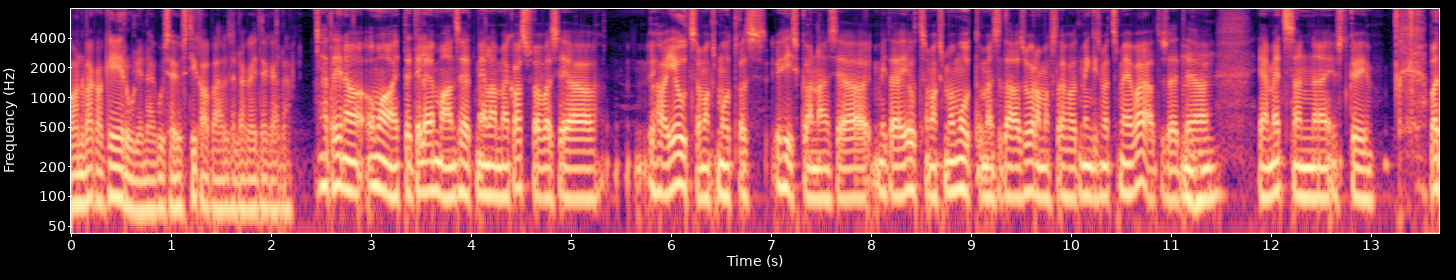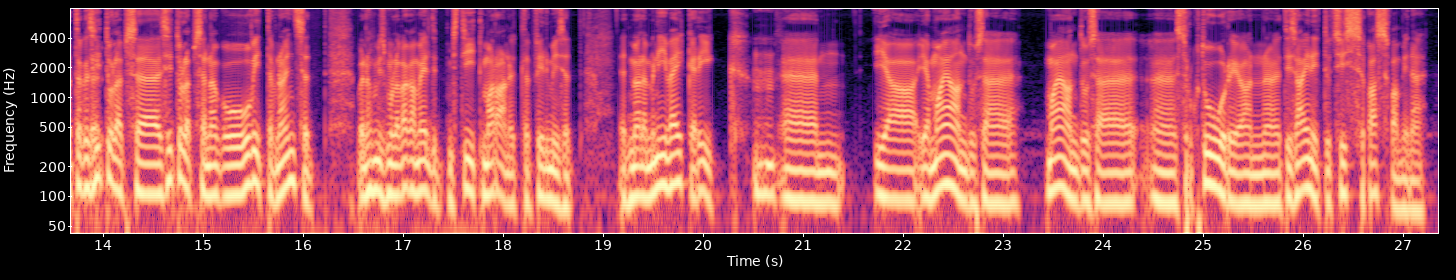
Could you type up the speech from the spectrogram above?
on väga keeruline, kui sa just iga päev sellega ei tegele. ja teine omaette dilemma on see, et me elame kasvavas ja üha jõudsamaks muutvas ühiskonnas ja mida jõudsamaks me muutume, seda suuremaks lähevad mingis mõttes meie vajadused mm -hmm. ja mhm. ja mets on justkui vaata, aga siit tuleb see, siit tuleb see nagu huvitav nüanss, et või noh, mis mulle väga meeldib, mis Tiit Maran ütleb filmis, et et me oleme nii väike riik mm -hmm. ja, ja majanduse, majanduse äh, struktuuri on disainitud sisse kasvamine Äh,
